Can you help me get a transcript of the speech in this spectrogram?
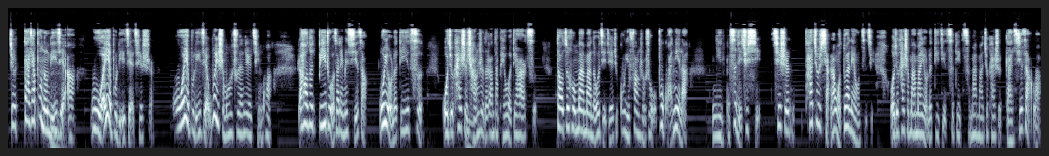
就大家不能理解啊，我也不理解，其实我也不理解为什么会出现这个情况，然后他就逼着我在里面洗澡，我有了第一次，我就开始尝试的让他陪我第二次，到最后慢慢的我姐姐就故意放手说我不管你了，你自己去洗。其实他就是想让我锻炼我自己，我就开始慢慢有了第几次、第几次，慢慢就开始敢洗澡了。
